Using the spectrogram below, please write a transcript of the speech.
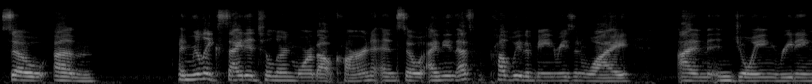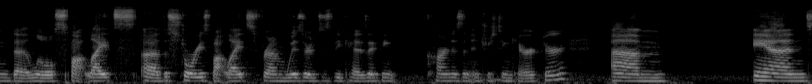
So, um, I'm really excited to learn more about Karn, and so I mean that's probably the main reason why I'm enjoying reading the little spotlights, uh, the story spotlights from Wizards, is because I think Karn is an interesting character, um, and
